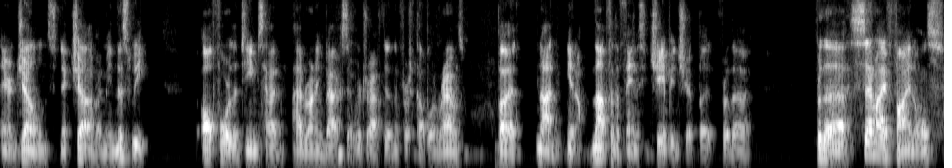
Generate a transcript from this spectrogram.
Aaron Jones, Nick Chubb. I mean, this week all four of the teams had had running backs that were drafted in the first couple of rounds, but not you know not for the fantasy championship, but for the for the semifinals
